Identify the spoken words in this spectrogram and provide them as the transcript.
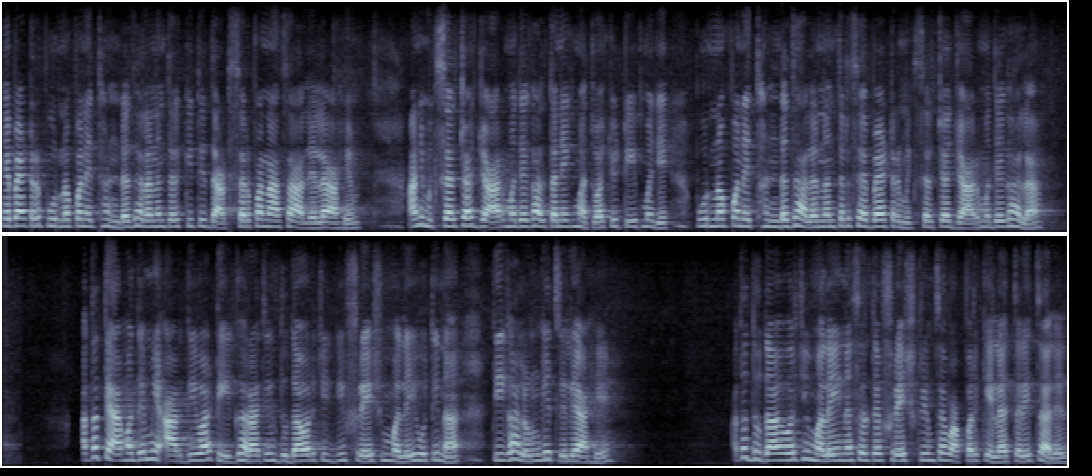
हे बॅटर पूर्णपणे थंड झाल्यानंतर किती दाटसरपणा असा आलेला आहे. आणि मिक्सरच्या जारमध्ये घालताना एक महत्त्वाची टीप म्हणजे पूर्णपणे थंड झाल्यानंतरच हे बॅटर मिक्सरच्या जारमध्ये घाला. आता त्यामध्ये मी अर्धी वाटी घरातील दुधावरची जी फ्रेश मलई होती ना ती घालून घेतलेली आहे. आता दुधावरची मलई नसेल तर फ्रेश क्रीमचा वापर केला तरी चालेल.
